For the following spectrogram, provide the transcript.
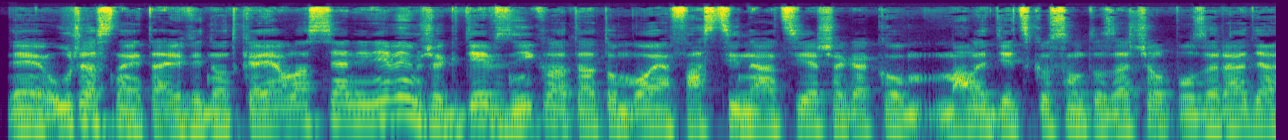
nie, úžasná je tá jednotka. Ja vlastne ani neviem, že kde vznikla táto moja fascinácia, však ako malé decko som to začal pozerať a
